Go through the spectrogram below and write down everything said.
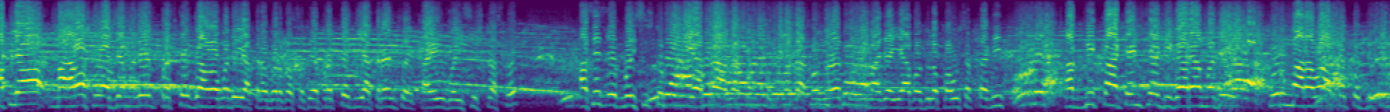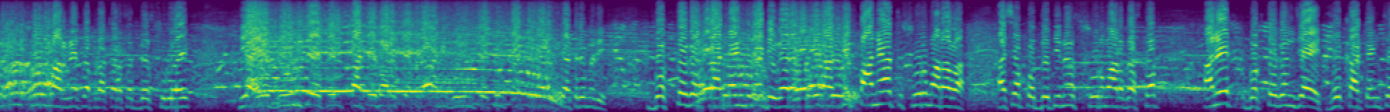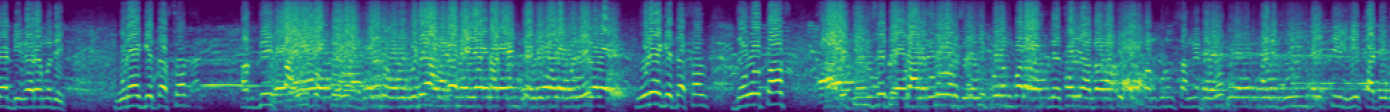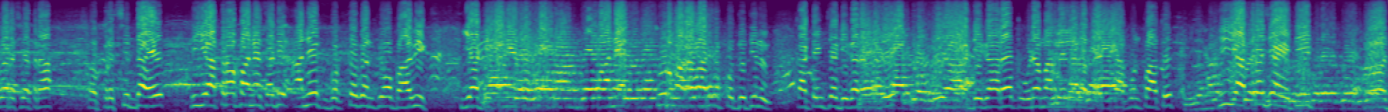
आपल्या महाराष्ट्र राज्यामध्ये प्रत्येक गावामध्ये यात्रा भरत असतात. या प्रत्येक यात्रांचं काही वैशिष्ट्य असतं. असेच एक वैशिष्ट्यपूर्ण यात्रा आज आपण तुम्हाला दाखवणार. तुम्ही माझ्या या बाजूला पाहू शकता की अगदी काट्यांच्या ढिगाऱ्यामध्ये सूर मारावा अशा पद्धतीने सूर मारण्याचा प्रकार सध्या सुरू आहे. ही आहे गुळूंच्या येथील काटेबारस यात्रा आणि गुळूंच्या येथील काटेबारस यात्रेमध्ये. भक्तगण काट्यांच्या ढिगाऱ्यामध्ये अगदी पाण्यात सूर मारावा अशा पद्धतीनं सूर मारत असतात. अनेक भक्तगण जे आहेत हे काट्यांच्या ढिगाऱ्यामध्ये उड्या घेत असतात. अगदी काही भक्तगण तर उघड्या अंगाने या काट्यांच्या ढिगाऱ्यामध्ये उड्या घेत असतात. जवळपास साडेतीनशे ते चारशे वर्षाची परंपरा असल्याचं या भागातील लोकांकडून सांगण्यात येतं आणि गुळूंज येथील ही काटेबारस यात्रा प्रसिद्ध आहे. ही यात्रा पाहण्यासाठी अनेक भक्तगण किंवा भाविक या ठिकाणी पाण्यात सूर मारावा अशा पद्धतीनं काट्यांच्या ढिगाऱ्यामध्ये या ढिगाऱ्यात उड्या मारलेल्या जातात आपण पाहतो ही यात्रा जी आहे ती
